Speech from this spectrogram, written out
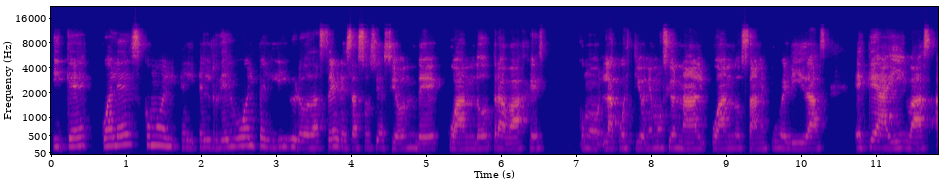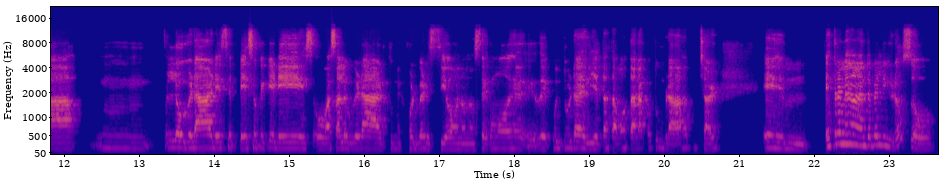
y que cuál es como el, el, riesgo, el peligro de hacer esa asociación de cuando trabajes como la cuestión emocional, cuando sanes tus heridas, es que ahí vas a mm, lograr ese peso que querés o vas a lograr tu mejor versión o no sé, como de, cultura de dieta estamos tan acostumbradas a escuchar, em, es tremendamente peligroso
